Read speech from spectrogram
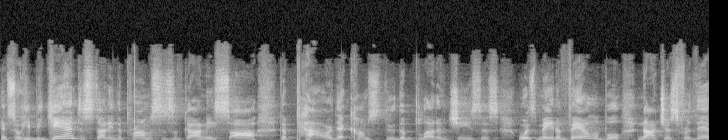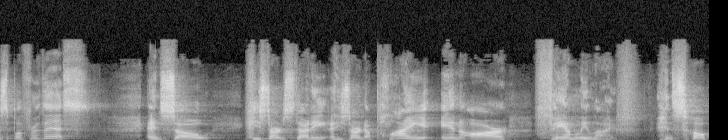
And so he began to study the promises of God and he saw the power that comes through the blood of Jesus was made available not just for this, but for this. And so he started studying and he started applying it in our family life. And so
